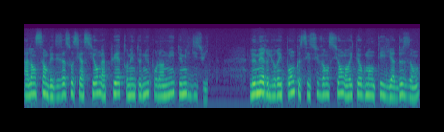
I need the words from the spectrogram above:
à l'ensemble des associations a pu être maintenu pour l'année 2018. Le maire lui répond que ces subventions ont été augmentées il y a deux ans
